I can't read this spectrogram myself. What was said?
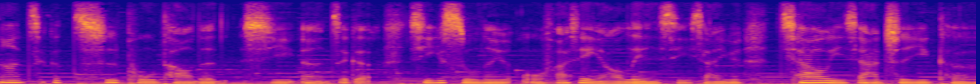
那这个吃葡萄的习，嗯，这个习俗呢，我发现也要练习一下，因为敲一下吃一颗，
